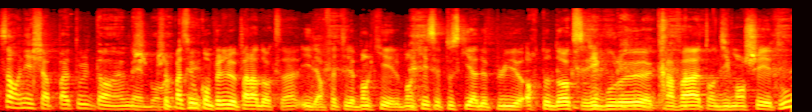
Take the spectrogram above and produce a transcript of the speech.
ça, on n'y échappe pas tout le temps. Hein, mais bon, je ne sais pas si vous comprenez le paradoxe. Hein. Il, en fait, il est banquier. Le banquier, c'est tout ce qu'il y a de plus orthodoxe, rigoureux, cravate, endimanché et tout.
